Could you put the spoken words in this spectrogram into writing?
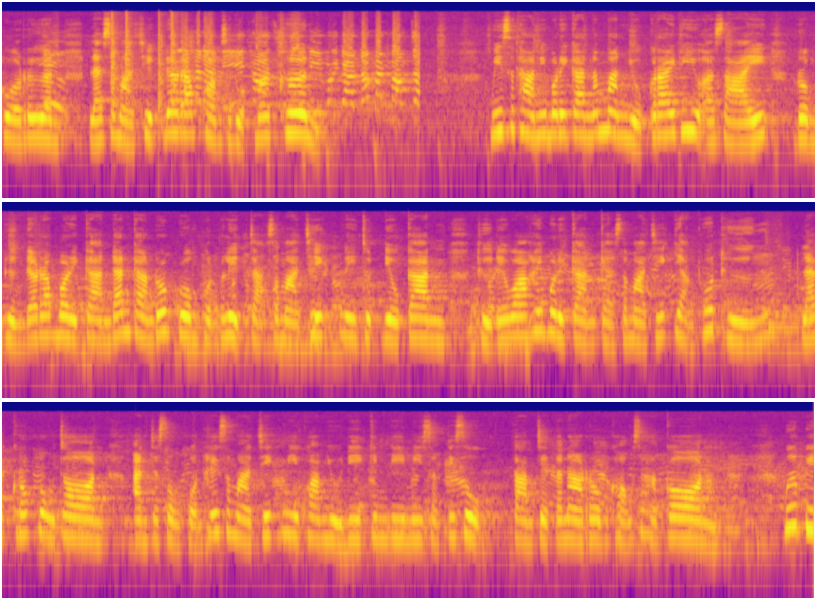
ครัวเรือน และสมาชิกได้รับความสะดวกมากขึ้น มีสถานีบริการน้ำมันอยู่ใกล้ที่อยู่อาศัย รวมถึงได้รับบริการด้านการรวบรวมผลผลิตจากสมาชิกในจุดเดียวกัน ถือได้ว่าให้บริการแก่สมาชิกอย่างทั่วถึง และครบวงจร อันจะส่งผลให้สมาชิกมีความอยู่ดีกินดีมีสันติสุข ตามเจตนารมณ์ของสหกรณ์ เมื่อปี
